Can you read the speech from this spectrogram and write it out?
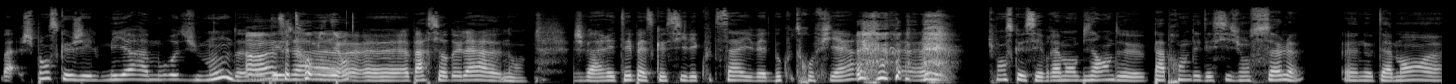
Bah, je pense que j'ai le meilleur amoureux du monde. Ah, c'est trop mignon. à partir de là, non, je vais arrêter parce que s'il écoute ça, il va être beaucoup trop fier. Je pense que c'est vraiment bien de pas prendre des décisions seul, euh, notamment euh,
